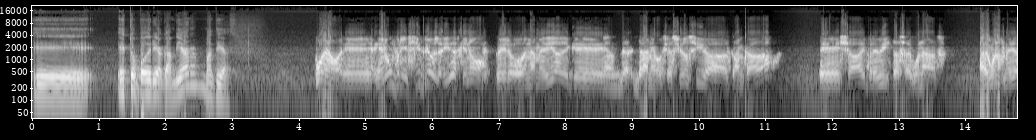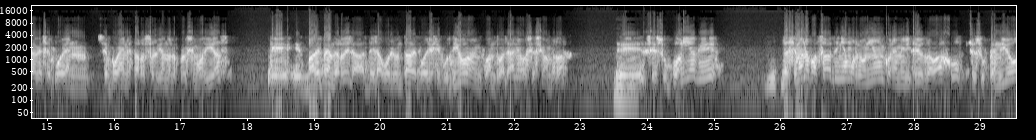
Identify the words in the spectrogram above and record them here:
Eh, ¿Esto podría cambiar, Matías? Bueno, eh, en un principio la idea es que no, pero en la medida de que la, negociación siga trancada, eh, ya hay previstas algunas algunas medidas que se pueden se pueden estar resolviendo en los próximos días. Eh, va a depender de la, de la voluntad del Poder Ejecutivo en cuanto a la negociación, ¿verdad? se suponía que la semana pasada teníamos reunión con el Ministerio de Trabajo, se suspendió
